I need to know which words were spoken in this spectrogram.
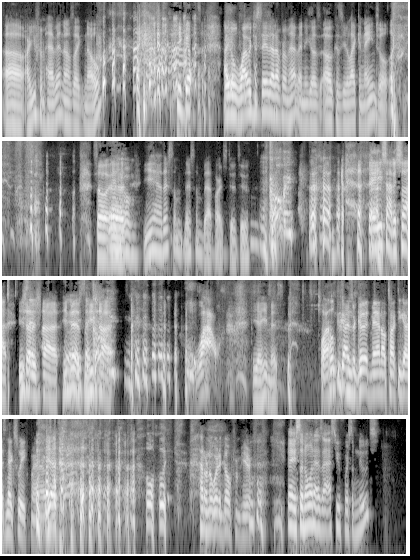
uh, "Are you from heaven?" And I was like, "No." he goes, "I go, why would you say that I'm from heaven?" He goes, "Oh, because you're like an angel." So uh, yeah, there's some there's some bad parts to it too. Kobe. Hey, he shot a shot. He, He shot a shot. He Yeah, missed, he but he shot. wow. Yeah, he missed. Well, I hope you guys are good, man. I'll talk to you guys next week, man. yeah. Holy, I don't know where to go from here. hey, so no one has asked you for some nudes?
